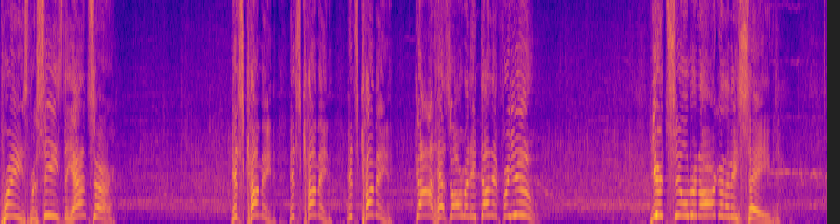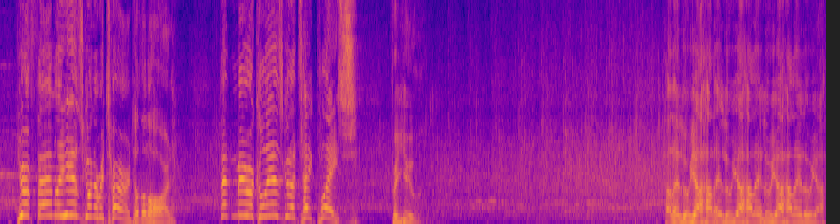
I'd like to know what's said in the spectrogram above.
Praise precedes the answer. It's coming. It's coming. It's coming. God has already done it for you. Your children are going to be saved. Your family is going to return to the Lord that miracle is going to take place for you. Hallelujah, hallelujah, hallelujah, hallelujah.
